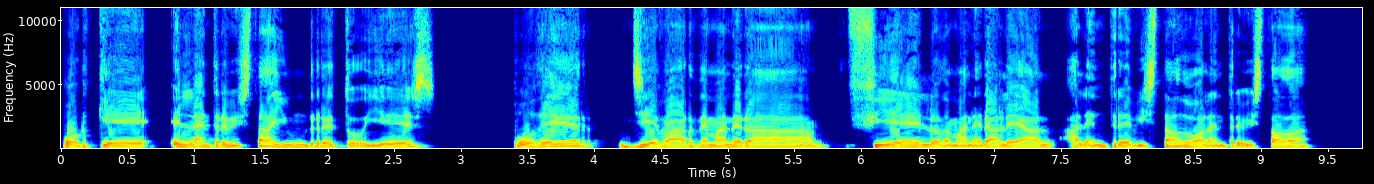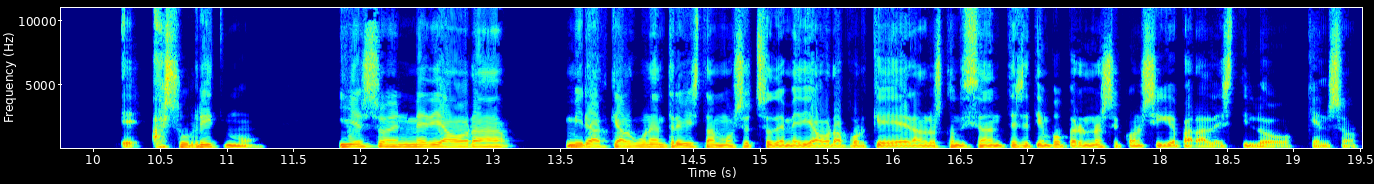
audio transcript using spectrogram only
Porque en la entrevista hay un reto y es poder llevar de manera fiel o de manera leal al entrevistado o a la entrevistada eh, a su ritmo. Y eso en media hora, mirad que alguna entrevista hemos hecho de media hora porque eran los condicionantes de tiempo, pero no se consigue para el estilo Kenso.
